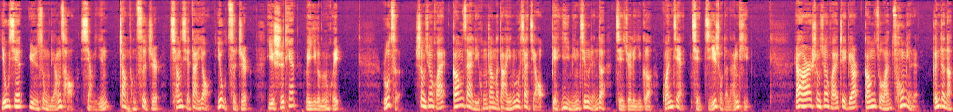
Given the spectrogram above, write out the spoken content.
优先运送粮草、饷银、帐篷次之，枪械弹药又次之，以十天为一个轮回。如此，盛宣怀刚在李鸿章的大营落下脚，便一鸣惊人的解决了一个关键且棘手的难题。然而，盛宣怀这边刚做完聪明人，跟着呢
